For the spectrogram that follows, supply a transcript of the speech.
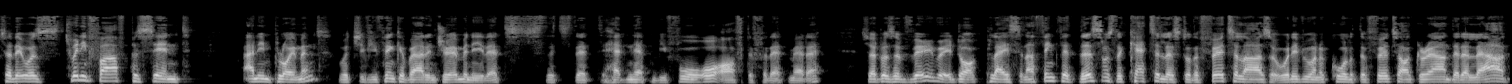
So there was 25% unemployment, which if you think about in Germany, that's, that's, that hadn't happened before or after for that matter. So it was a very, very dark place. And I think that this was the catalyst or the fertilizer or whatever you want to call it, the fertile ground that allowed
